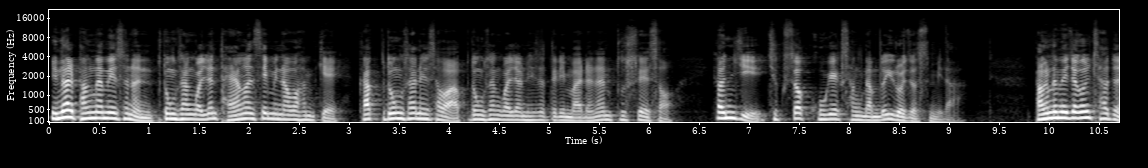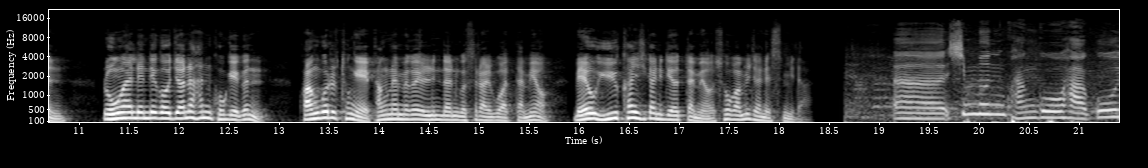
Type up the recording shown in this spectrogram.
이날 박람회에서는 부동산 관련 다양한 세미나와 함께 각 부동산 회사와 부동산 관련 회사들이 마련한 부스에서 현지 즉석 고객 상담도 이루어졌습니다. 박람회장을 찾은 롱아일랜드에 거주하는 한 고객은 광고를 통해 박람회가 열린다는 것을 알고 왔다며 매우 유익한 시간이 되었다며 소감을 전했습니다. 어, 신문 광고하고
